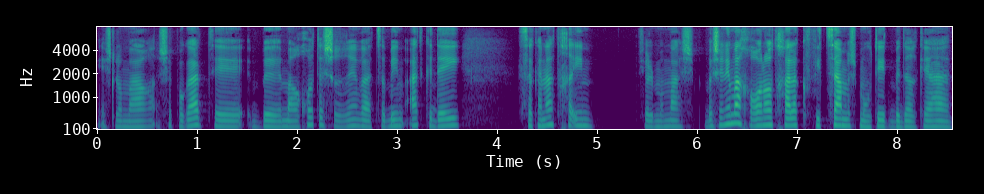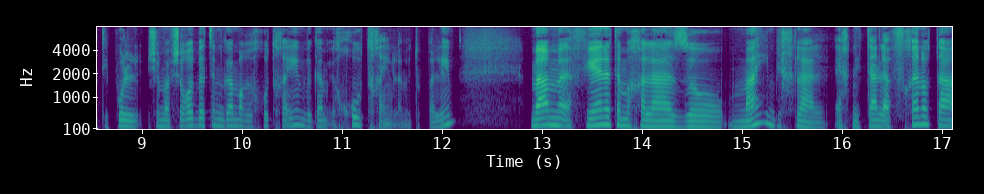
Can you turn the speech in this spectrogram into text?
יש לומר, שפוגעת אה, במערכות השרירים והעצבים עד כדי סכנת חיים של ממש. בשנים האחרונות חלה קפיצה משמעותית בדרכי הטיפול, שמאפשרות בעצם גם אריכות חיים וגם איכות חיים למטופלים. מה מאפיין את המחלה הזו, מה היא בכלל, איך ניתן לאבחן אותה,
